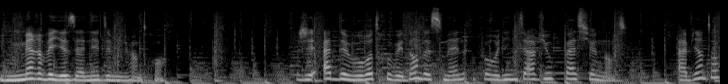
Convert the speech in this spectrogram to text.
une merveilleuse année 2023. J'ai hâte de vous retrouver dans deux semaines pour une interview passionnante. À bientôt!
